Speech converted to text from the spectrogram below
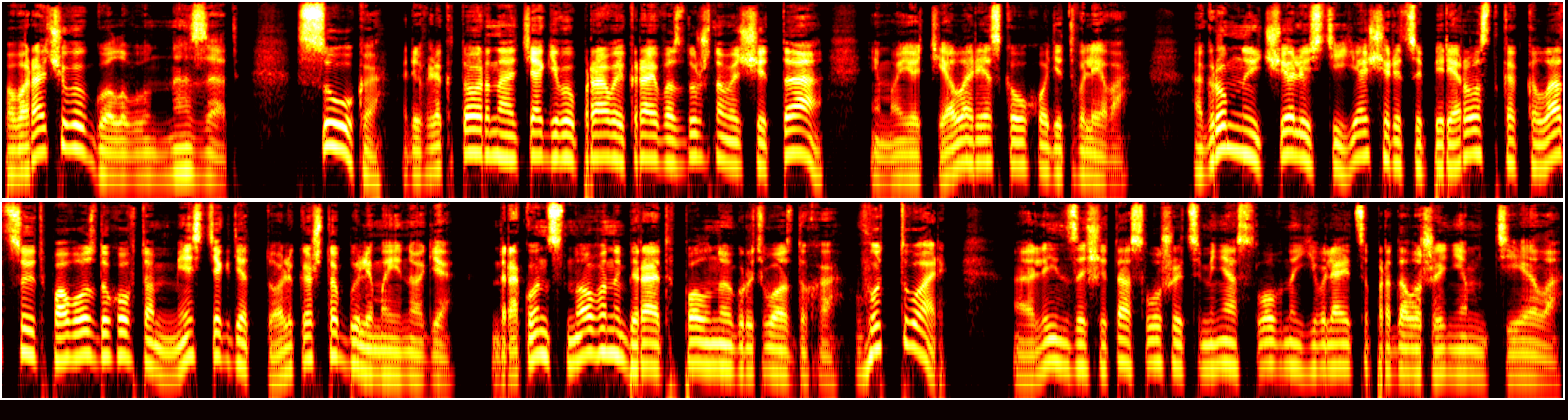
Поворачиваю голову назад. Сука! Рефлекторно оттягиваю правый край воздушного щита, и мое тело резко уходит влево. Огромные челюсти ящерицы-переростка клацают по воздуху в том месте, где только что были мои ноги. Дракон снова набирает полную грудь воздуха. Вот тварь! Линза щита слушается меня, словно является продолжением тела,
